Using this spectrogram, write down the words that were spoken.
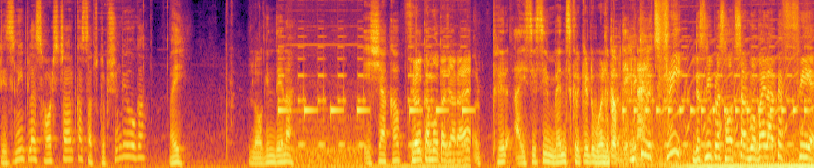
डिज्नी प्लस हॉटस्टार का सब्सक्रिप्शन भी होगा। भाई लॉगिन देना। एशिया कप। फ्यूल कम होता जा रहा है? और फिर ICC men's cricket world cup देखना है। It's free Disney plus Hotstar mobile app पे फ्री है।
